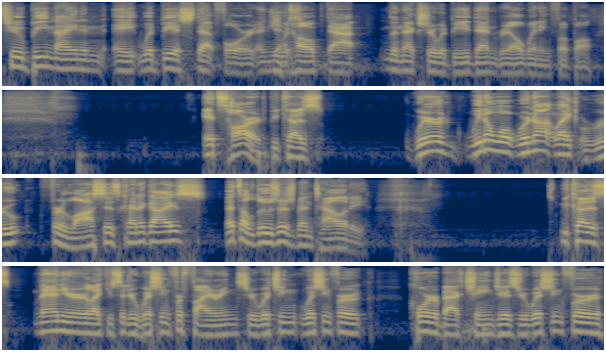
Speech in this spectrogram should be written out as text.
to be nine and eight would be a step forward, and you would hope that the next year would be then real winning football. It's hard because we're we don't want we're not like root for losses kind of guys. That's a loser's mentality because then you're like you said you're wishing for firings you're wishing wishing for quarterback changes you're wishing for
